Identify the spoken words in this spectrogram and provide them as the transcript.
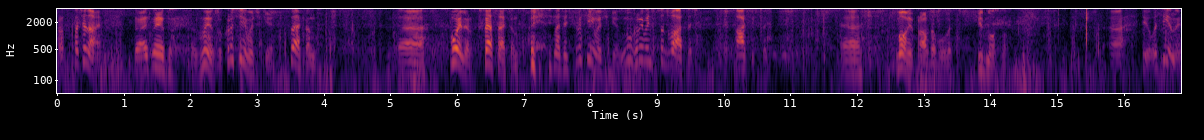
Розпочинаємо. Давай знизу. Знизу кросівочки, секонд. Е, спойлер, все секонд. Значить, кросівочки, ну гривень 120. Асікси. Е, нові, правда, були. Відносно. Е, ці лосіни.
